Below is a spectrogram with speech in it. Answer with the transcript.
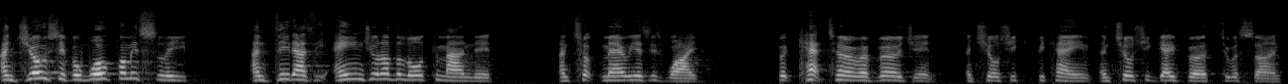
And Joseph awoke from his sleep and did as the angel of the Lord commanded, and took Mary as his wife, but kept her a virgin until she became, until she gave birth to a son,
